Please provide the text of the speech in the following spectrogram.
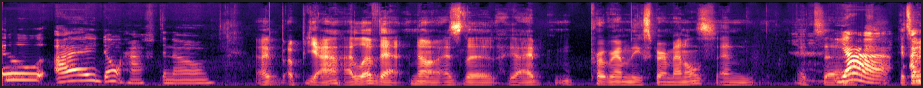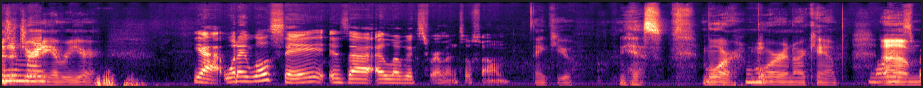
two, I don't have to know. I, uh, yeah, I love that. No, as the, yeah, I program the experimentals and it's, uh, Yeah, it's I always a mean, like, journey every year. yeah, what I will say is that I love experimental film. Thank you. Yes. More, more in our camp. More Um.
